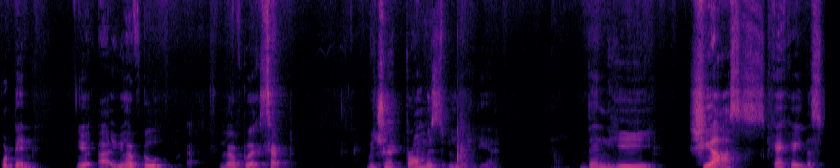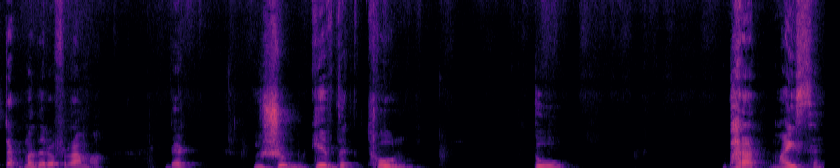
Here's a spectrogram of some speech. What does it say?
put in. You, uh, you have to you have to accept, which you had promised me earlier. Then he she asks Kaikeyi, the stepmother of Rama, that you should give the throne to Bharat, my son,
